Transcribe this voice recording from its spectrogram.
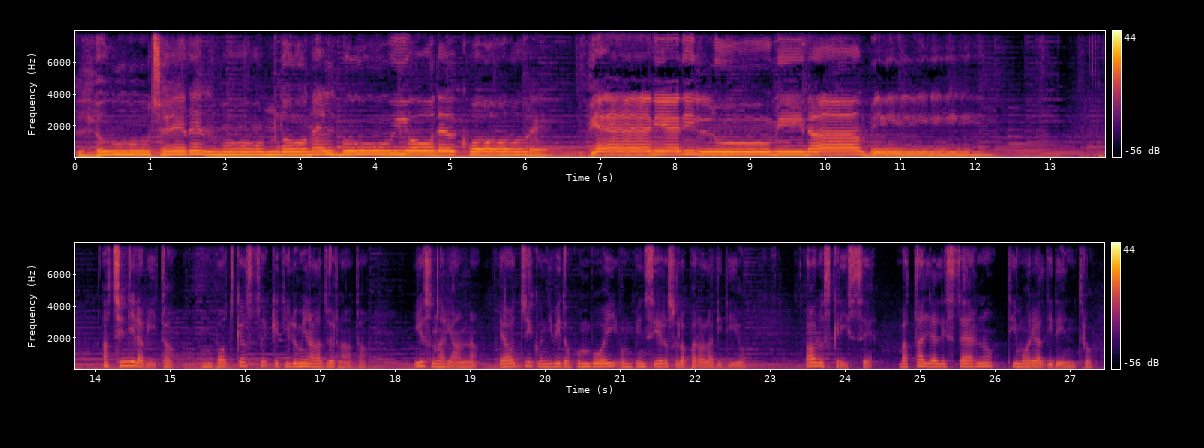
Luce del mondo nel buio del cuore, vieni ed illuminami. Accendi la vita, un podcast che ti illumina la giornata. Io sono Arianna e oggi condivido con voi un pensiero sulla parola di Dio. Paolo scrisse, battaglia all'esterno, timore al di dentro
